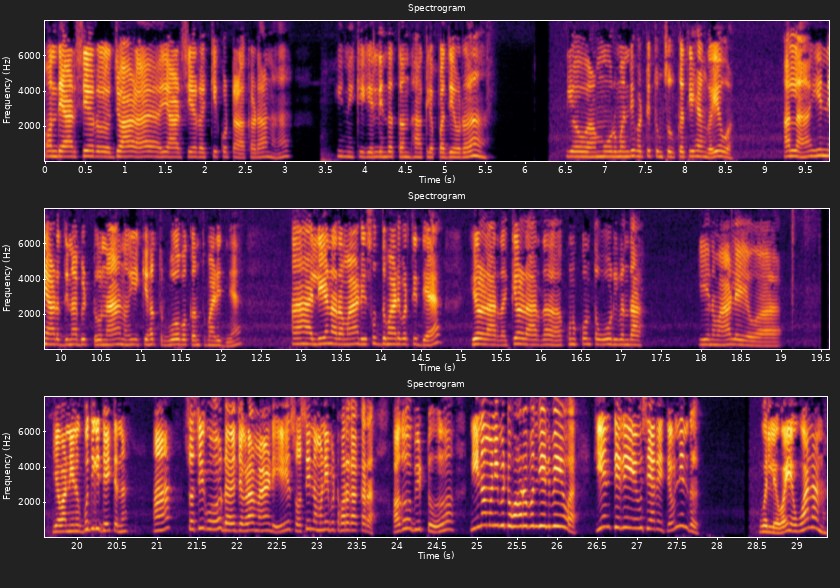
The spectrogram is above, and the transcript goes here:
ಒಂದೆರಡು ಸೇರು ಜೋಳ ಎರಡು ಸೇರು ಅಕ್ಕಿ ಕೊಟ್ಟಾಳ ಕಡಾನ. ಇನ್ನೀಕಿಗೆ ಎಲ್ಲಿಂದ ತಂದು ಹಾಕ್ಲಪ್ಪ ದೇವ್ರ? ಯವ್ವ, ಮೂರು ಮಂದಿ ಹೊಟ್ಟೆ ತುಂಬಿಸೋದು ಕತಿ ಹೆಂಗ ಯವ್ವ? ಅಲ್ಲ, ಇನ್ನೆರಡು ದಿನ ಬಿಟ್ಟು ನಾನು ಈಕೆ ಹತ್ರ ಹೋಗ್ಬೇಕಂತ ಮಾಡಿದ್ನೆ ಅಲ್ಲಿ ಏನಾರ ಮಾಡಿ ಸುದ್ದಿ ಮಾಡಿ ಬರ್ತಿದ್ದೆ ಹೇಳಾರ್ದ, ಕೇಳಾರ್ದ, ಕುಣ್ಕೊಂತ ಓಡಿ ಬಂದ. ಏನು ಮಾಡಲೇ ಯವ್ವ? ಯವ್ವ, ನಿನಗೆ ಬುದ್ಧಿ ಐತನ? ಆ, ಸೊಸಿಗೂ ಜಗಳ ಮಾಡಿ ಸೊಸಿ ನಮ್ಮನೆ ಬಿಟ್ಟು ಹೊರಗೆ ಹಾಕಾರ ಅದು ಬಿಟ್ಟು ನೀನ ಮನೆ ಬಿಟ್ಟು ಹೊರ ಬಂದಿಲ್ವೇ ಯವ್ವ? ಏನು ತಿಳಿ ಹುಷಾರ್ ಐತೆ ನಿಂದು? ಒಲ್ಲೆವ ಯವ್ವ ನಾನು?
